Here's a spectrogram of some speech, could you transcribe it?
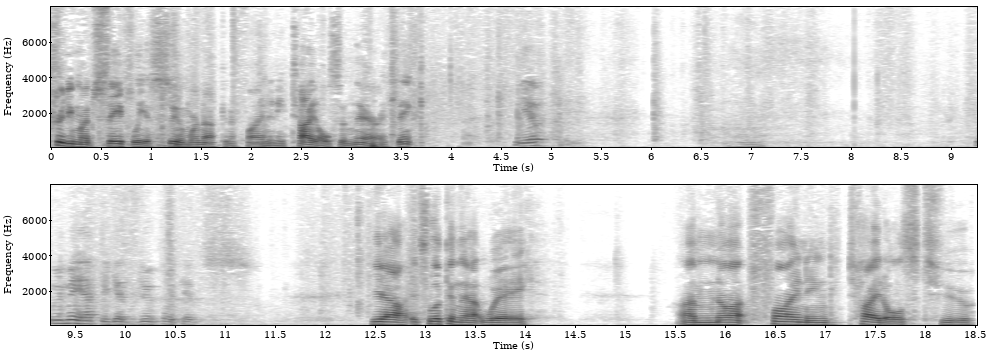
pretty much safely assume we're not going to find any titles in there, I think. Yep. We may have to get duplicates. Yeah, it's looking that way. I'm not finding titles to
